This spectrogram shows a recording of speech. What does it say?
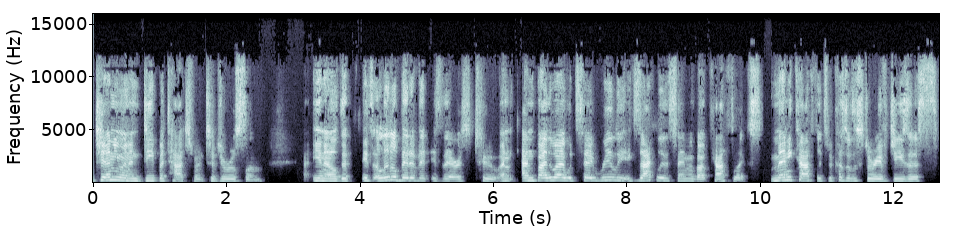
genuine and deep attachment to Jerusalem you know that it's a little bit of it is theirs too and and by the way i would say really exactly the same about catholics many catholics because of the story of jesus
